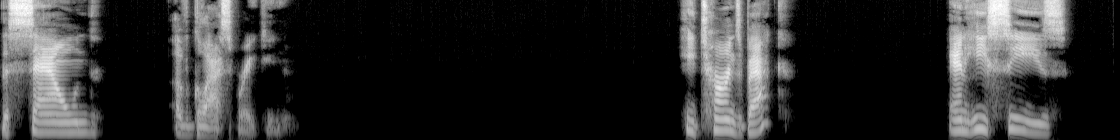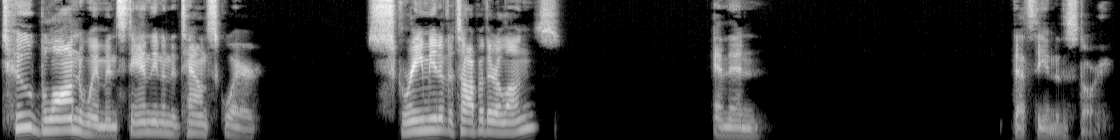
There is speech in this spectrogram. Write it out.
the sound of glass breaking. He turns back and he sees two blonde women standing in the town square, screaming at the top of their lungs. And then that's the end of the story.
